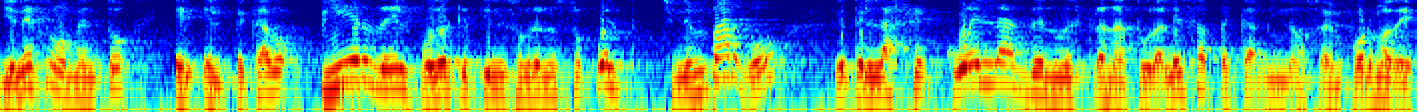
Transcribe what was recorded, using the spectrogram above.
y en ese momento el, pecado pierde el poder que tiene sobre nuestro cuerpo. Sin embargo, las secuelas de nuestra naturaleza pecaminosa en forma de,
